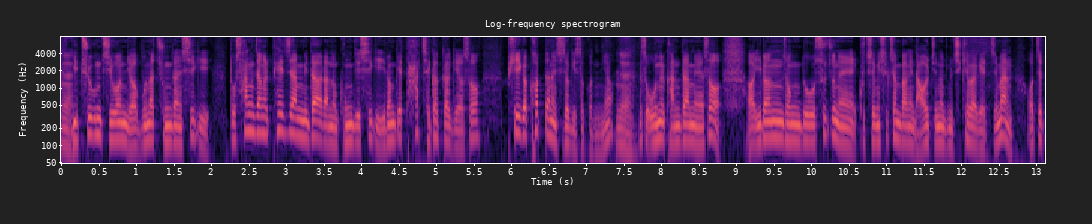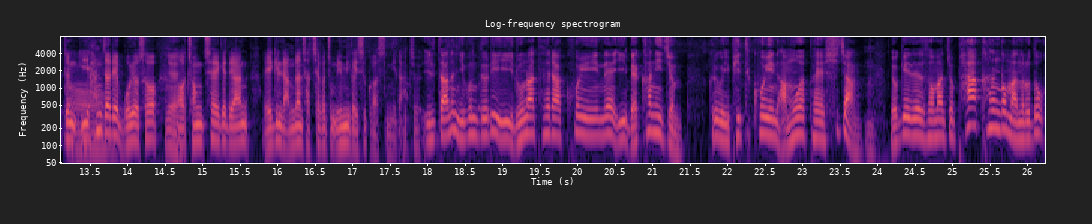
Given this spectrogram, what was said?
네. 입출금 지원 여부나 중단 시기 또 상장을 폐지합니다라는 공지 시기 이런 게 다 제각각이어서 피해가 컸다는 지적이 있었거든요. 예. 그래서 오늘 간담회에서 어, 이런 정도 수준의 구체적인 실천 방이 나올지는 좀 지켜봐야겠지만 어쨌든 이 어. 한 자리에 모여서 예. 어, 정책에 대한 얘기를 나눈다는 자체가 좀 의미가 있을 것 같습니다. 그렇죠. 일단은 이분들이 이 루나테라 코인의 이 메커니즘 그리고 이 비트코인 암호화폐 시장 음. 여기에 대해서만 좀 파악하는 것만으로도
